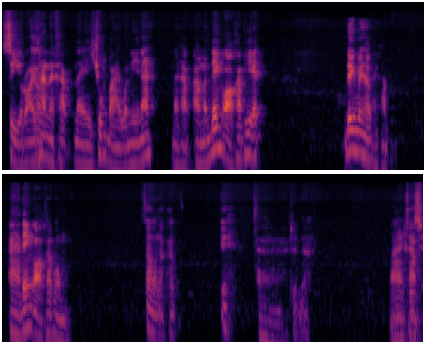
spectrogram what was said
400 ท่านนะครับ ในช่วงบ่ายวันนี้นะนะครับอ่ามันเด้งออกครับพี่เอสเด้งไหมครับนะครับ อ่าเด้งออกครับผมอ้าวนะครับ เอ๊ะอ่าเดี๋ยวนะได้ครับจะแช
